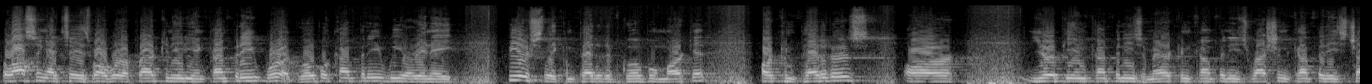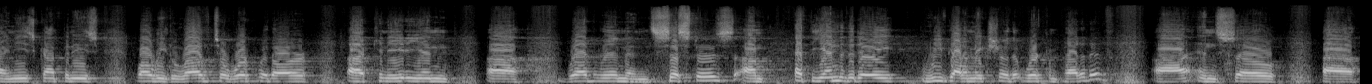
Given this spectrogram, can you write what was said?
the last thing I'd say is while we're a proud Canadian company, we're a global company. We are in a fiercely competitive global market. Our competitors are European companies, American companies, Russian companies, Chinese companies. While we love to work with our uh, Canadian uh, brethren and sisters, um, at the end of the day, we've got to make sure that we're competitive. Uh, and so, uh,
